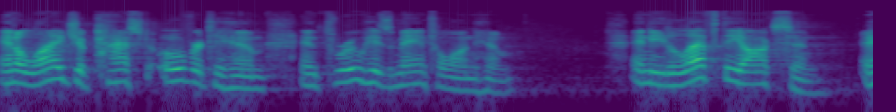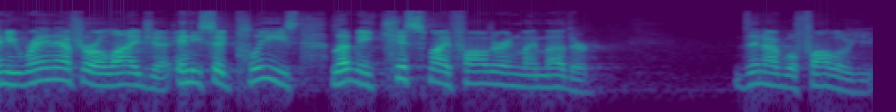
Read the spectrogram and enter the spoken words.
and Elijah passed over to him and threw his mantle on him. And he left the oxen, and he ran after Elijah, and he said, Please let me kiss my father and my mother. Then I will follow you.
